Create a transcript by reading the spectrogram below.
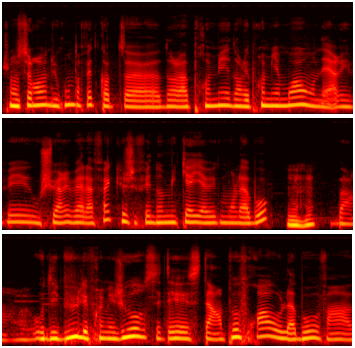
je m'en suis rendu compte en fait quand euh, dans la première, dans les premiers mois, on est arrivé, où je suis arrivée à la fac, que j'ai fait Nomikai avec mon labo. Mhm. Ben, au début, les premiers jours, c'était c'était un peu froid au labo. Enfin,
